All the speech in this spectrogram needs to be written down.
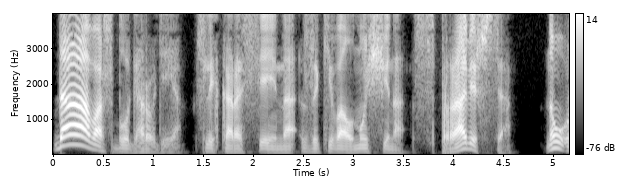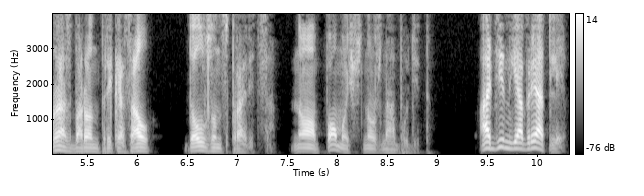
«Да, ваше благородие», — слегка рассеянно закивал мужчина. «Справишься?» «Ну, раз барон приказал, должен справиться. Но помощь нужна будет. Один я вряд ли.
